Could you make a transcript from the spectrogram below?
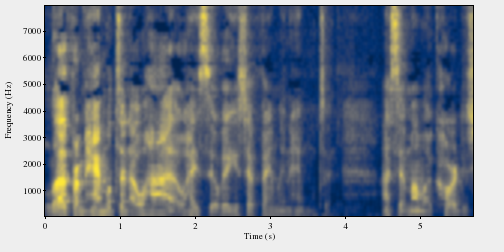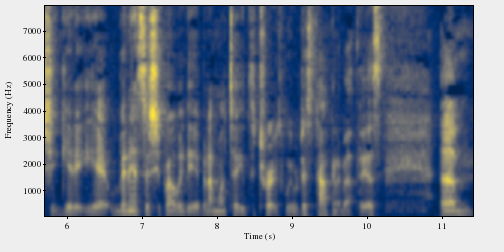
Love from Hamilton, Ohio. Hey, Sylvia. I used to have family in Hamilton. I sent Mama a card. Did she get it yet? Vanessa, she probably did, but I'm going to tell you the truth. We were just talking about this. Um,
